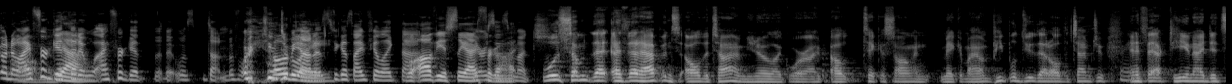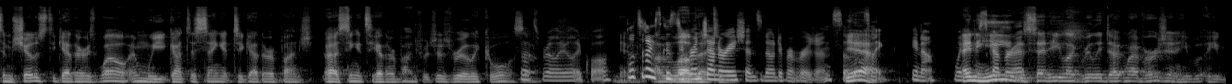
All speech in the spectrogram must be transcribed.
Oh no, I forget Yeah. that it. I forget that it was done before. to be honest, because I feel like that. Well, obviously, I forgot. Is much. Well, some that that happens all the time, you know, like where I, I'll take a song and make it my own. People do that all the time too. And in fact, he and I did some shows together as well, and we got to sing it together a bunch, uh, sing it together a bunch, which was really cool. So. That's really really cool. Yeah, well, it's nice because different that too. generations know different versions. So Yeah. it's like you know when and you he discover it. said he like really dug my version. He he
